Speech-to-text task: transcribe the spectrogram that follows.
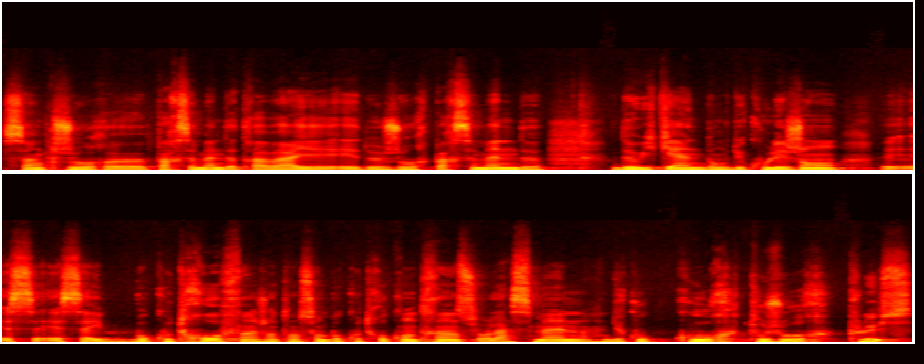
5 jours euh, par semaine de travail et, 2 jours par semaine de, de week-end. Donc, du coup, les gens essayent beaucoup trop, enfin, j'entends, sont beaucoup trop contraints sur la semaine, du coup, courent toujours plus.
